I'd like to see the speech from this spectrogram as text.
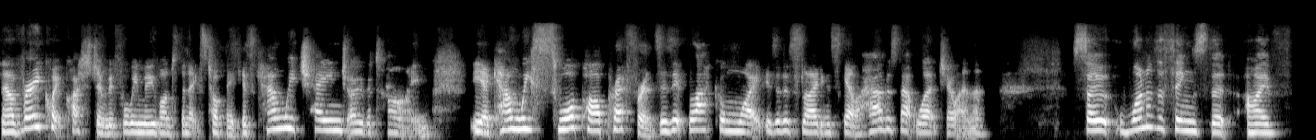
now, a very quick question before we move on to the next topic is can we change over time? Yeah, can we swap our preference? Is it black and white? Is it a sliding scale? How does that work, Joanna? So one of the things that I've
